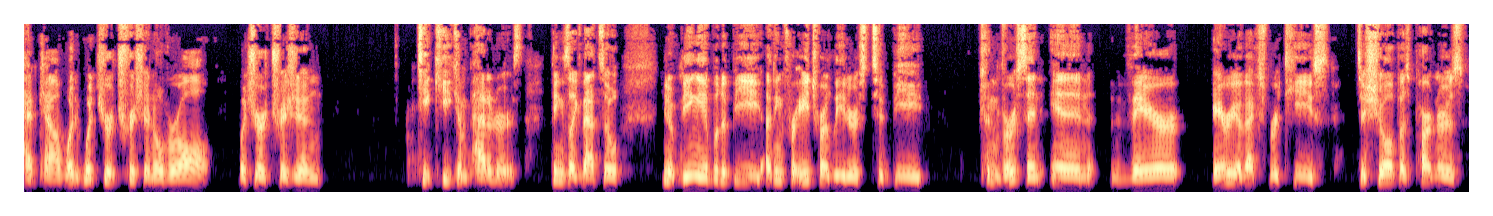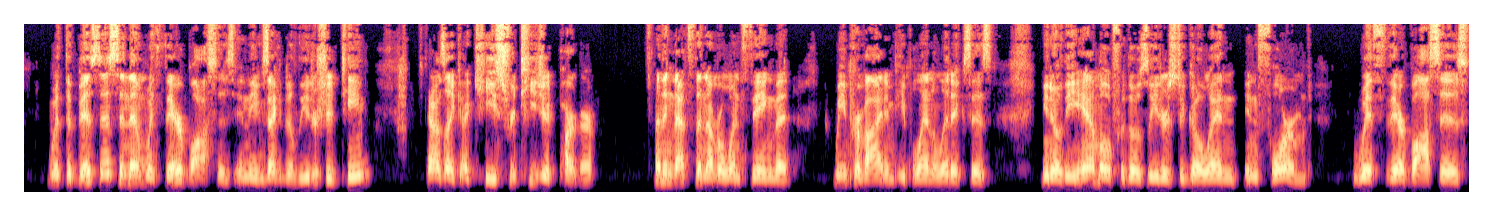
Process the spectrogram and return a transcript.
headcount? What, what's your attrition overall? What's your attrition to key competitors? Things like that. So, you know, being able to be, I think for HR leaders to be conversant in their area of expertise to show up as partners with the business and then with their bosses in the executive leadership team as like a key strategic partner. I think that's the number one thing that we provide in people analytics is, you know, the ammo for those leaders to go in informed with their bosses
